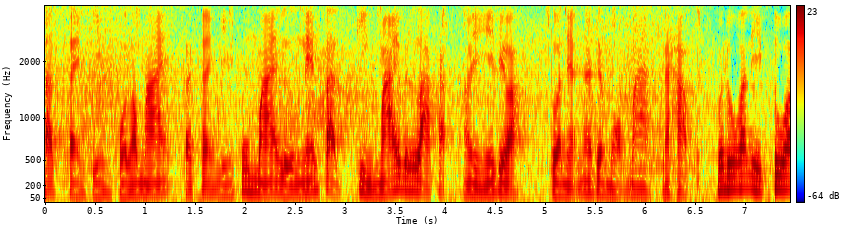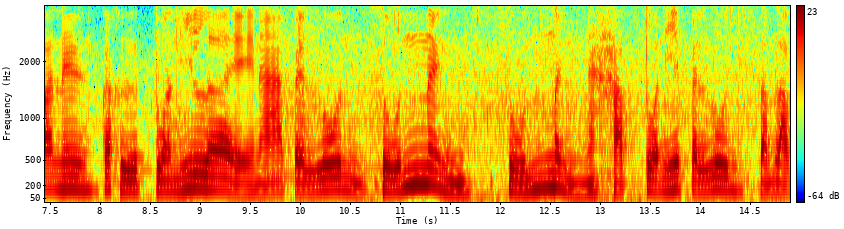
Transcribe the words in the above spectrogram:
ตัดแต่งกิ่งผลไม้ ตัดแต่งกิ่งพุ่มไม้ หรือเน้นตัดกิ่งไม้เป็นหลักอะ่ะเอาอย่างนี้ดีกว่าตัวนี้น่าจะเหมาะมากนะครับ มาดูกันอีกตัวหนึ่งก็คือตัวนี้เลยนะ เป็นรุ่น 0101 นะครับ ตัวนี้เป็นรุ่นสำหรับ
